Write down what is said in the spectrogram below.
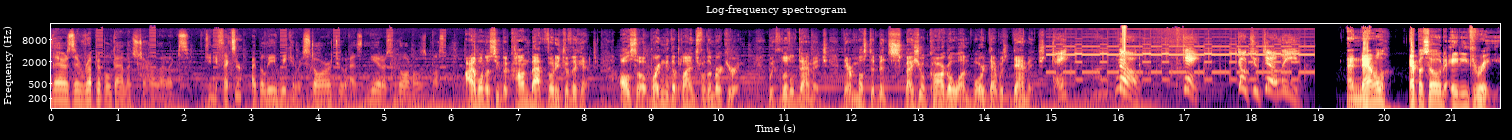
There's irreparable damage to her larynx. Can you fix her? I believe we can restore her to as near as normal as possible. I want to see the combat footage of the hit. Also, bring me the plans for the Mercury. With little damage, there must have been special cargo on board that was damaged. Kate? No! Kate! Don't you dare leave! And now, episode 83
